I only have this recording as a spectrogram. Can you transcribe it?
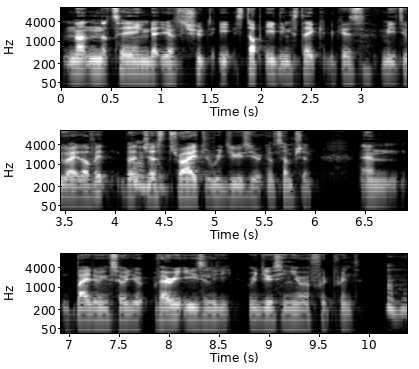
Not not saying that you have to shoot, eat, stop eating steak because me too, I love it, but mm-hmm. just try to reduce your consumption. And by doing so, you're very easily reducing your footprint. Mm-hmm.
